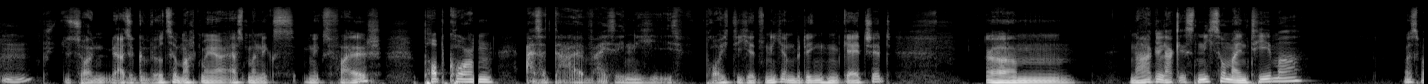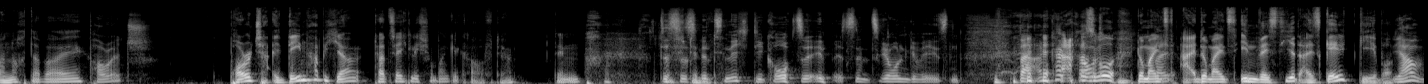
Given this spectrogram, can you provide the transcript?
Mhm. Also Gewürze macht man ja erstmal nichts falsch. Popcorn, also da weiß ich nicht, ich bräuchte ich jetzt nicht unbedingt ein Gadget. Ähm, Nagellack ist nicht so mein Thema. Was war noch dabei? Porridge? Porridge, den habe ich ja tatsächlich schon mal gekauft, ja. Den, Das, ist stimmt. jetzt nicht die große Investition gewesen. Bei Ach Ankerkraut. so, du meinst, ah, du meinst investiert als Geldgeber. Ja,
